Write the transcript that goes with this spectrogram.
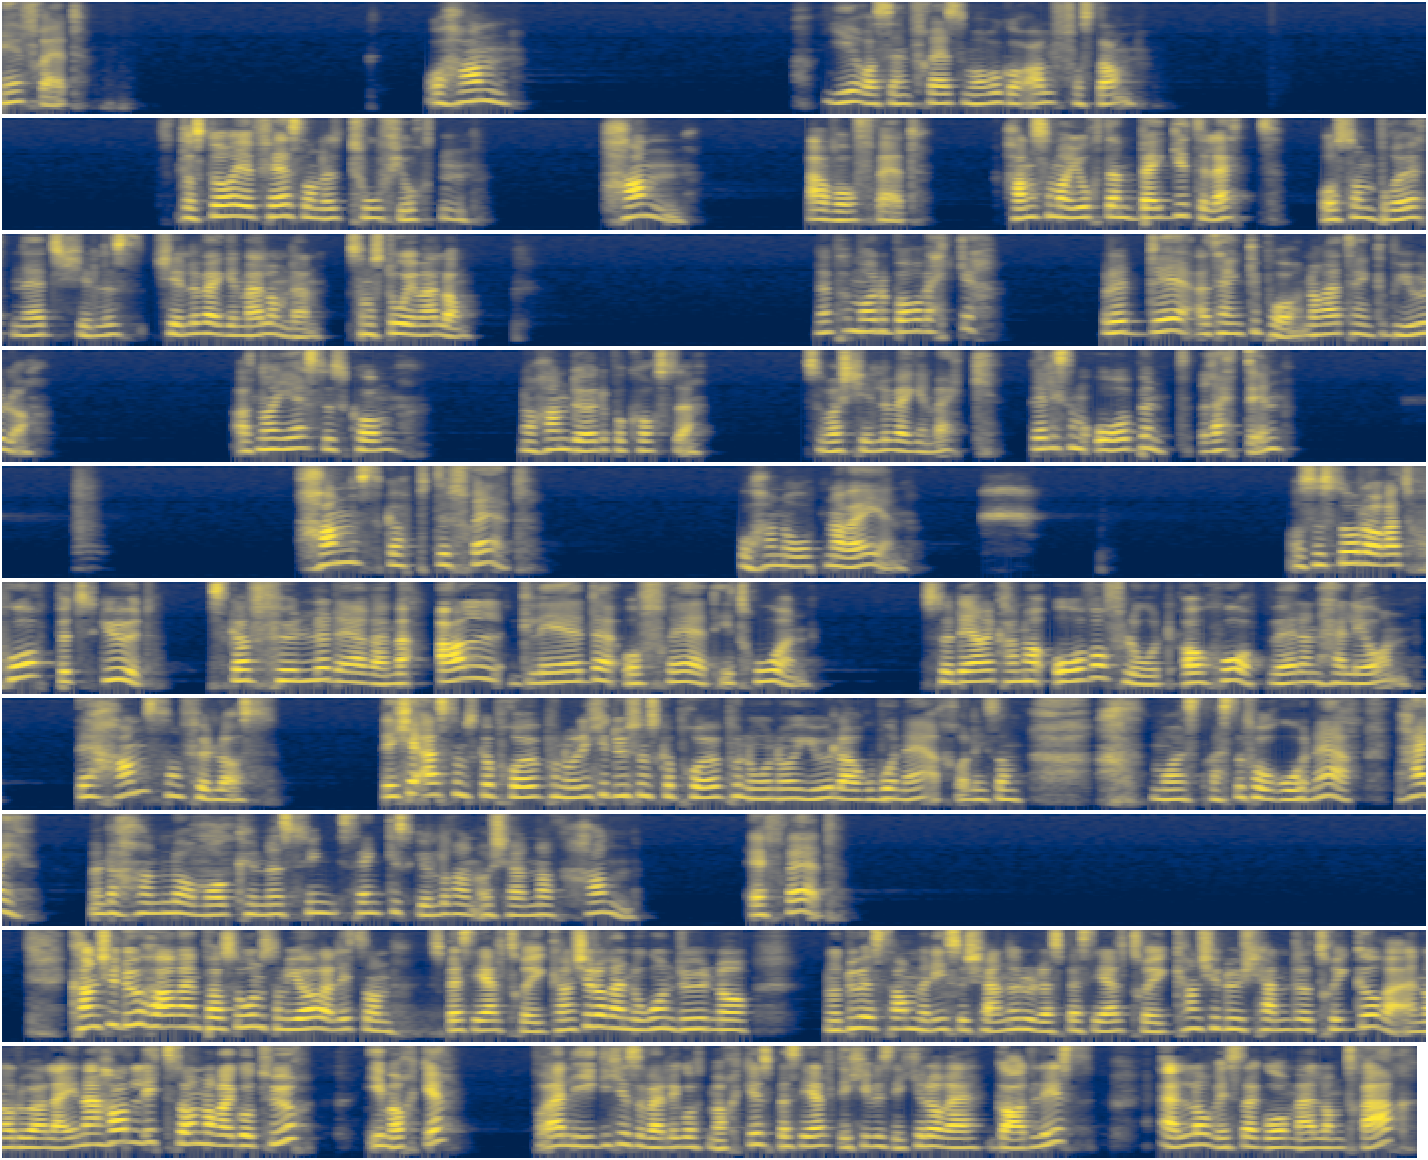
er fred. Og han gir oss en fred som overgår all forstand. Det står i Efeserne 2,14 Han er vår fred. Han som har gjort dem begge til ett, og som brøt ned skilleveggen mellom den, som sto imellom. Den er på en måte bare vekke. Og det er det jeg tenker på når jeg tenker på jula. At når Jesus kom, når han døde på korset, så var skilleveggen vekk. Det er liksom åpent rett inn. Han skapte fred, og han åpna veien. Og så står det at håpets Gud skal fylle dere med all glede og fred i troen, så dere kan ha overflod av håp ved Den hellige ånd. Det er Han som fyller oss. Det er ikke jeg som skal prøve på noe. Det er ikke du som skal prøve på noe når jula roer ned. og liksom, Må jeg stresse for å roe ned? Nei. Men det handler om å kunne senke skuldrene og kjenne at han er fred. Kanskje du har en person som gjør deg litt sånn spesielt trygg. Kanskje det er noen du, når, når du er sammen med dem, så kjenner du deg spesielt trygg. Kanskje du kjenner deg tryggere enn når du er alene. Jeg har det litt sånn når jeg går tur i mørket. For jeg liker ikke så veldig godt mørke, spesielt ikke hvis ikke det er gatelys, eller hvis jeg går mellom trær.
